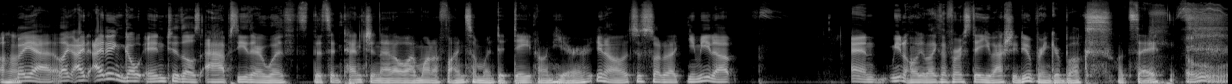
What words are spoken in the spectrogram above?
Uh-huh. but yeah, like I, I didn't go into those apps either with this intention that oh I want to find someone to date on here. You know, it's just sort of like you meet up, and you know, like the first day you actually do bring your books. Let's say, Oh.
